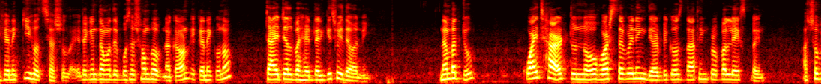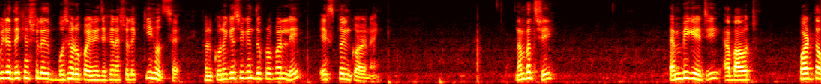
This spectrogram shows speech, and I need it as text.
এখানে কি হচ্ছে আসলে? এটা কিন্তু আমাদের বোঝা সম্ভব না, কারণ এখানে কোনো টাইটেল বা হেডলাইন কিছুই দেওয়া নেই। Number two quite hard to know what's happening there because nothing properly explain আর ছবিটা দেখে আসলে বোঝার উপায় নেই যেখানে আসলে কি হচ্ছে। কারণ কোনো কিছু কিন্তু প্রপারলি এক্সপ্লেন করে নাই। Number three ambiguity about what the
